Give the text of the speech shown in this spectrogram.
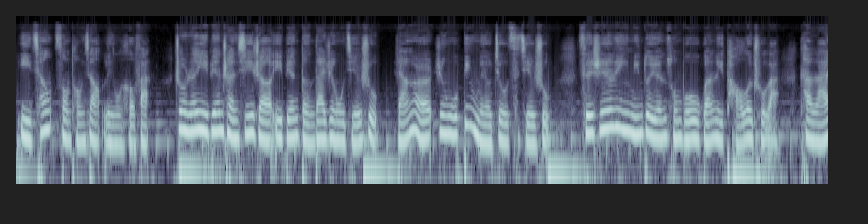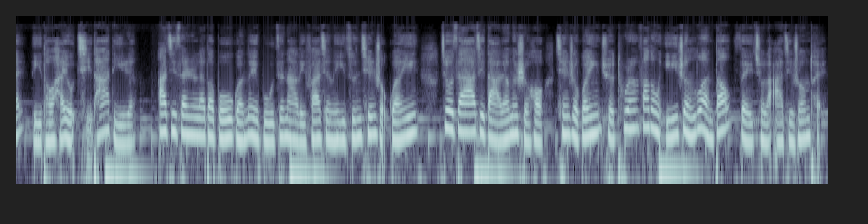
一枪送铜像领了盒饭。众人一边喘息着，一边等待任务结束。然而，任务并没有就此结束。此时，另一名队员从博物馆里逃了出来，看来里头还有其他敌人。阿纪三人来到博物馆内部，在那里发现了一尊千手观音。就在阿纪打量的时候，千手观音却突然发动一阵乱刀，飞去了阿纪双腿。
